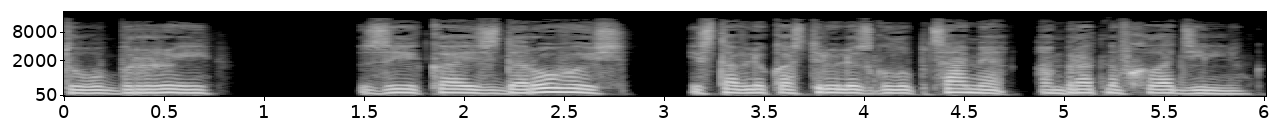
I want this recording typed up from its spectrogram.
«Добрый...» Заикаясь, здороваюсь и ставлю кастрюлю с голубцами обратно в холодильник.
